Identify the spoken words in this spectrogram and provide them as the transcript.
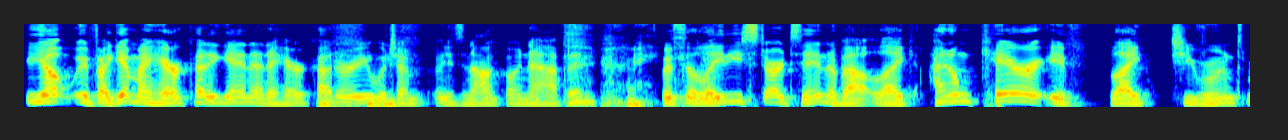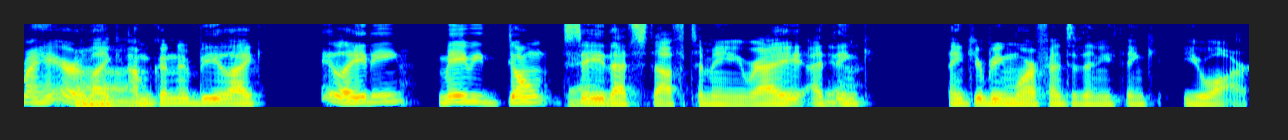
you know, if I get my hair cut again at a haircuttery, which I'm it's not going to happen. Right. But if the lady starts in about like, I don't care if like she ruins my hair, like Uh-huh. I'm gonna be like, hey lady, maybe don't say that stuff to me, right? I Yeah. think I think you're being more offensive than you think you are.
